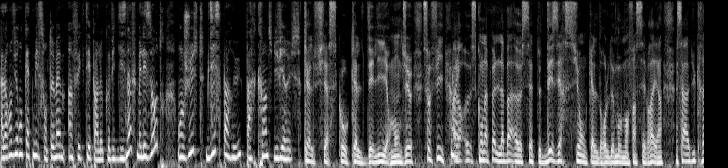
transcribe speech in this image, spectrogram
Alors environ 4000 sont eux-mêmes infectés par le Covid-19, mais les autres ont juste disparu par crainte du virus. Quel fiasco, quel délire, mon Dieu. Sophie, alors euh, ce qu'on appelle là-bas euh, cette désertion, quel drôle de mot, mais enfin c'est vrai, hein, ça a dû créer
